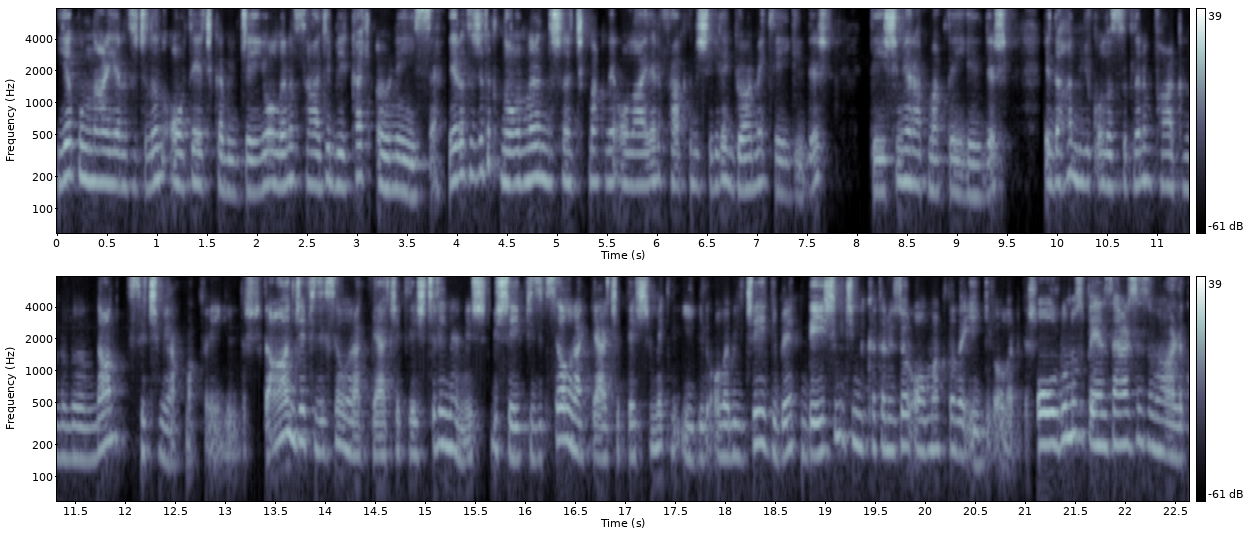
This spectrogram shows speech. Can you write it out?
Ya bunlar yaratıcılığın ortaya çıkabileceği yolların sadece birkaç örneği ise. Yaratıcılık normların dışına çıkmak ve olayları farklı bir şekilde görmekle ilgilidir. Değişim yaratmakla ilgilidir ve daha büyük olasılıkların farkındalığından seçim yapmakla ilgilidir. Daha önce fiziksel olarak gerçekleştirilmemiş bir şeyi fiziksel olarak gerçekleştirmekle ilgili olabileceği gibi değişim için bir katalizör olmakla da ilgili olabilir. Olduğunuz benzersiz varlık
